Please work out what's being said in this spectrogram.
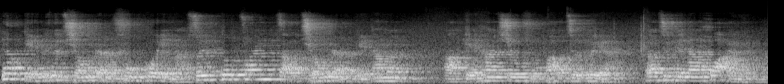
要给那个穷人富贵嘛，所以都专找穷人给他们啊，给他修福报就对了，要去跟他化缘嘛。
